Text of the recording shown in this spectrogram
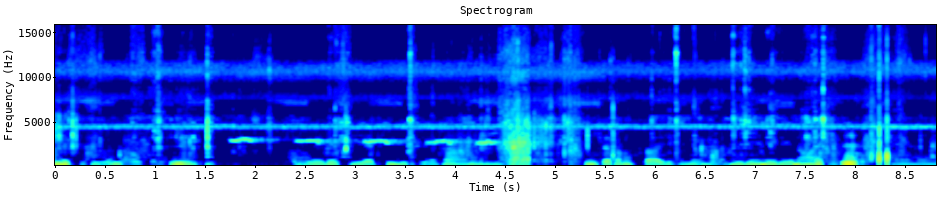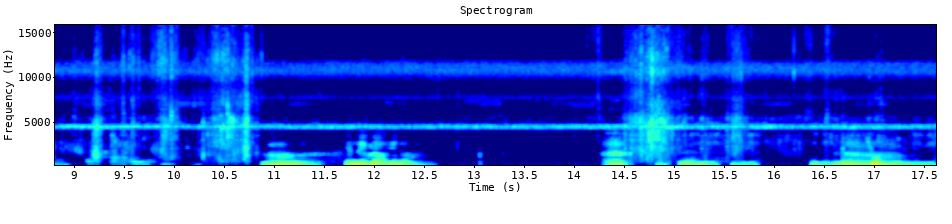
ลุกเหลือเราก็อืมเลยได้เสียที่เสียทางมีแต่ทางใต้ทางนั้นน่ะมีดีมีดีน้อยเออเออเขาขายเออเห็นอีกแล้วพี่น้อง นี่ดินี่ดินี่ดิอืมจุ่มนี่ดิ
